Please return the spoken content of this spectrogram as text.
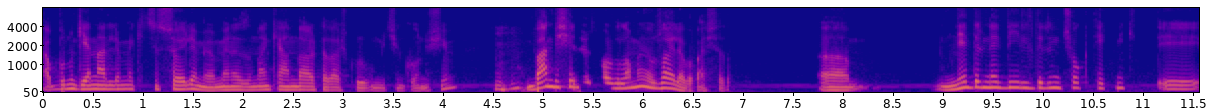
ya bunu genellemek için söylemiyorum. En azından kendi arkadaş grubum için konuşayım. Hı hı. Ben bir şeyleri sorgulamaya uzayla başladım. Ee, nedir ne değildirin çok teknik e,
